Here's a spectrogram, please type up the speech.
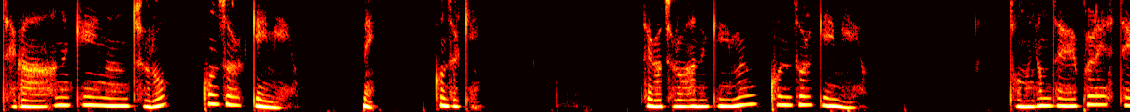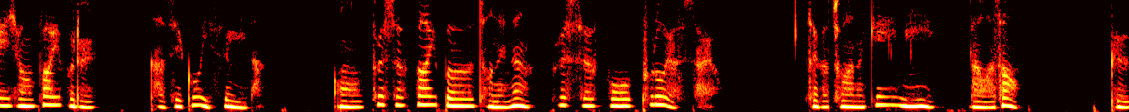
제가 하는 게임은 주로 콘솔 게임이에요. 네, 콘솔 게임. 제가 주로 하는 게임은 콘솔 게임이에요. 저는 현재 플레이스테이션 5를 가지고 있습니다. 어, 플스5 전에는 플스4 프로였어요. 제가 좋아하는 게임이 나와서 그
